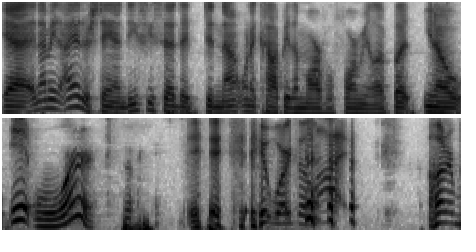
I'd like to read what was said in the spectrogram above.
Yeah, and I mean, I understand. DC said they did not want to copy the Marvel formula, but you know, it worked. It, it worked a lot. Hundred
